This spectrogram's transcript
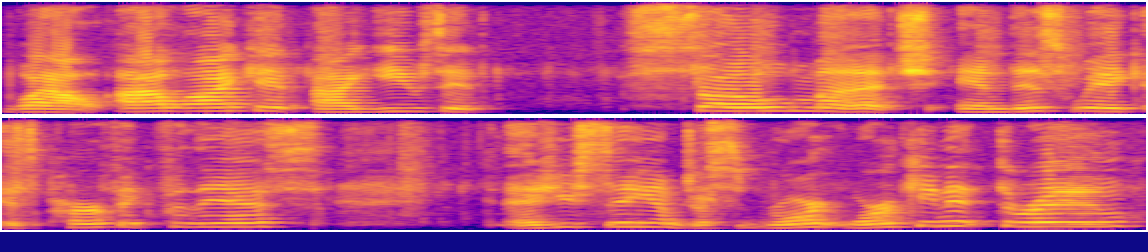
Wow, I like it. I use it so much, and this wig is perfect for this as you see, I'm just working it through.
